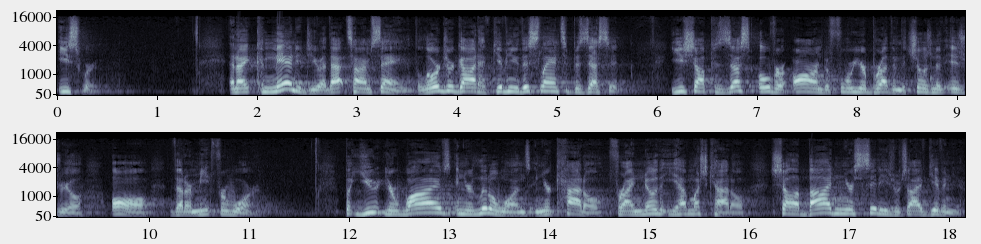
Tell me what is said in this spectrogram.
eastward. And I commanded you at that time, saying, The Lord your God hath given you this land to possess it. Ye shall possess over armed before your brethren, the children of Israel, all that are meet for war. But you, your wives and your little ones and your cattle, for I know that you have much cattle, shall abide in your cities which I have given you,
